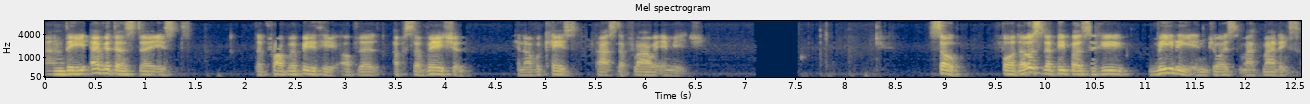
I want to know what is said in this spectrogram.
And the evidence is the probability of the observation. In our case, that's the flower image. So for those the people who really enjoys mathematics,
